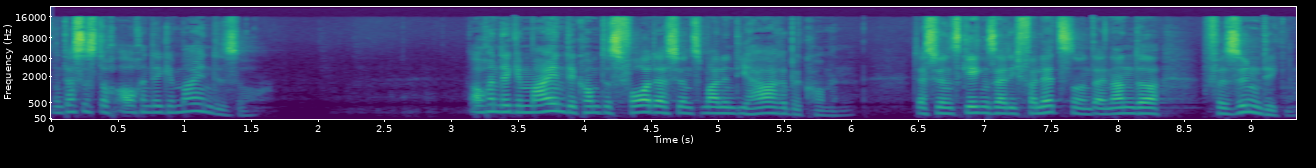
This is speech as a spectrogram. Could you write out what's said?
Und das ist doch auch in der Gemeinde so. Auch in der Gemeinde kommt es vor, dass wir uns mal in die Haare bekommen, dass wir uns gegenseitig verletzen und einander versündigen.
